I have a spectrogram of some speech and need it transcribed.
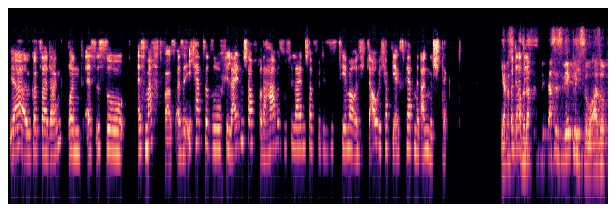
Ja, also Gott sei Dank. Und es ist so, es macht was. Also ich hatte so viel Leidenschaft oder habe so viel Leidenschaft für dieses Thema und ich glaube, ich habe die Experten mit angesteckt. Ja, das, also das, das ist wirklich so. Also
